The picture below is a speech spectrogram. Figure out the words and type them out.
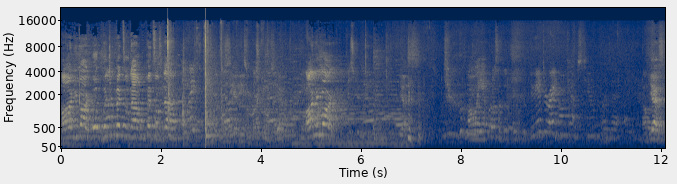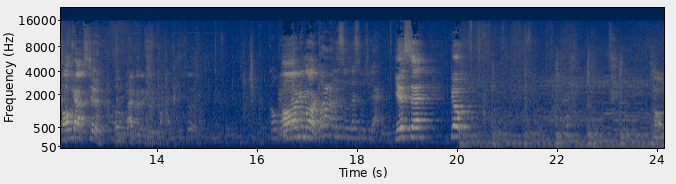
On your mark. Put put your pencils down. Pencils down. On your mark. Mr. Boo, Yes. Oh, yeah, put on some good. do we have to write in all caps too, or is that like? Yes, all caps too. I'd rather do it. Go On your mark. Hold on, let's see, let's see what you got. Get set. Go. Oh.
